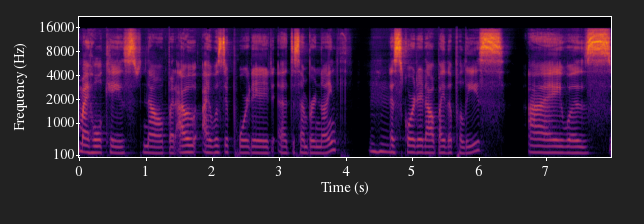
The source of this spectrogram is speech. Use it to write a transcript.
my whole case now, but I, I was deported uh, December 9th, escorted out by the police. I was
